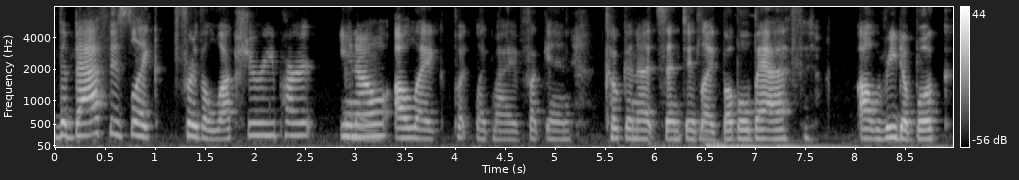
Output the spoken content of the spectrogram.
the bath is like for the luxury part, you Mhm. know? I'll like put like my fucking coconut scented like bubble bath. I'll read a book,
